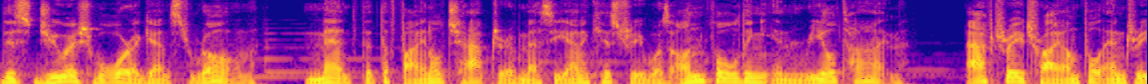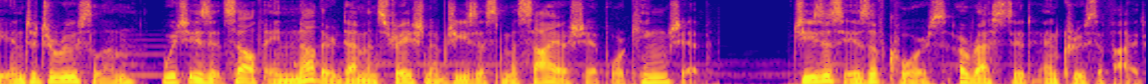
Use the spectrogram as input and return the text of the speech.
This Jewish war against Rome meant that the final chapter of Messianic history was unfolding in real time. After a triumphal entry into Jerusalem, which is itself another demonstration of Jesus' messiahship or kingship, Jesus is, of course, arrested and crucified.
